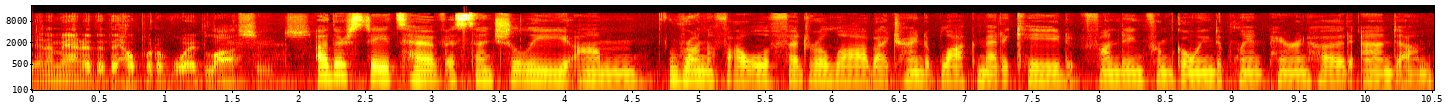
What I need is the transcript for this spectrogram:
in a manner that they hope would avoid lawsuits. Other states have essentially um, run afoul of federal law by trying to block Medicaid funding from going to Planned Parenthood. And um,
